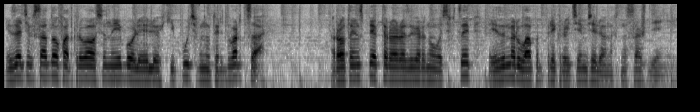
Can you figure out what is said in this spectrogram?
Из этих садов открывался наиболее легкий путь внутрь дворца. Рота инспектора развернулась в цепь и замерла под прикрытием зеленых насаждений.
